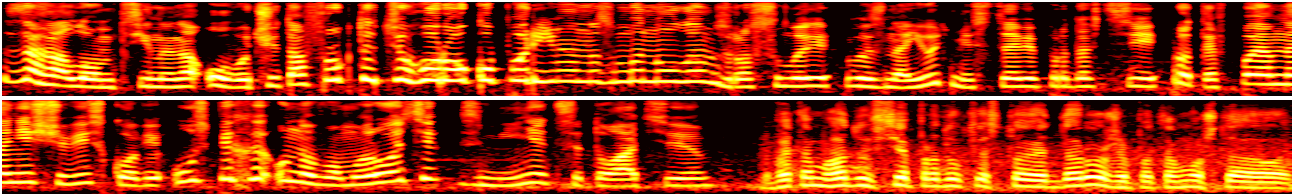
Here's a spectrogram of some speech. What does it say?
Загалом ціни на овочі та фрукти цього року порівняно з минулим зросли, визнають місцеві продавці. Проте впевнені, що військові успіхи у новому році змінять ситуацію. В этом году все продукты стоят дороже, потому что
